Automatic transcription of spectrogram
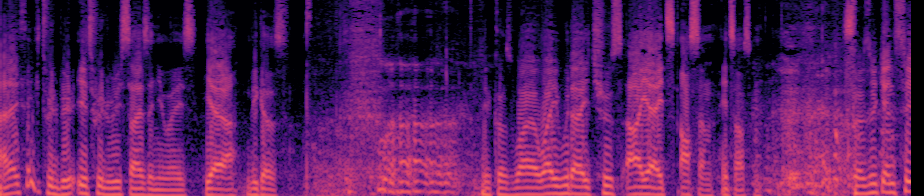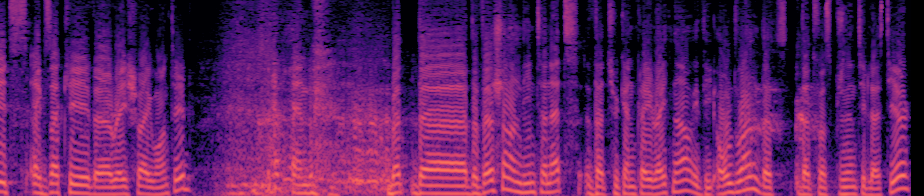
And I think it will be it will resize anyways. Yeah, because because why why would I choose? Ah, yeah, it's awesome. It's awesome. so as you can see, it's exactly the ratio I wanted. and but the the version on the internet that you can play right now is the old one that that was presented last year,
